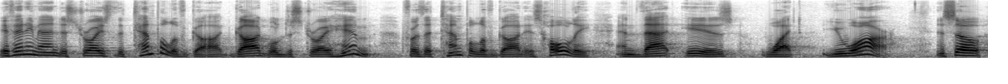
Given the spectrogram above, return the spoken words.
If any man destroys the temple of God, God will destroy him for the temple of God is holy, and that is what you are. And so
